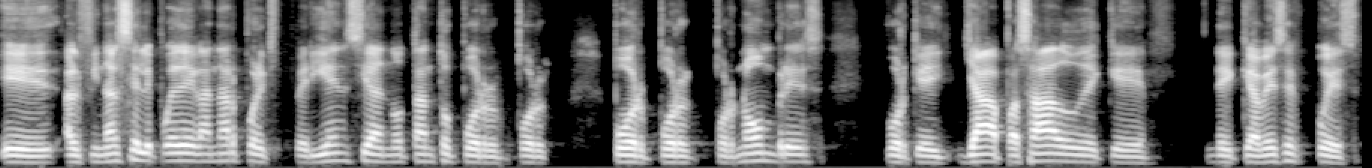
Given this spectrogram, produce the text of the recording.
eh, al final se le puede ganar por experiencia, no tanto por, por, por, por, por nombres, porque ya ha pasado de que, de que a veces pues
